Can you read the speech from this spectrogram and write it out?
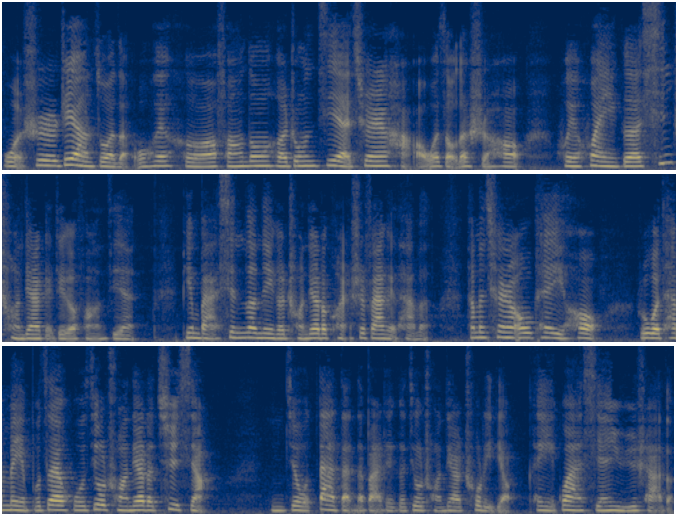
我是这样做的，我会和房东和中介确认好，我走的时候会换一个新床垫给这个房间，并把新的那个床垫的款式发给他们。他们确认 OK 以后，如果他们也不在乎旧床垫的去向，你就大胆的把这个旧床垫处理掉，可以挂咸鱼啥的。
